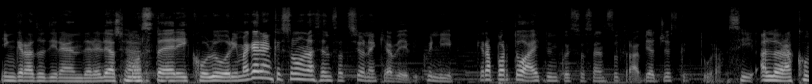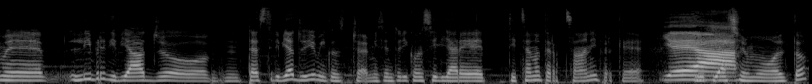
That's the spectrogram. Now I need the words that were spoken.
in grado di rendere, le Certo. atmosfere, i colori, magari anche solo una sensazione che avevi. Quindi che rapporto hai tu in questo senso tra viaggio e scrittura? Sì, allora come libri di viaggio, mh, testi di viaggio, io mi, cioè, mi sento di consigliare Tiziano Terzani perché mi Yeah! piace molto,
